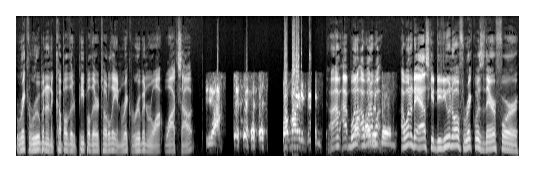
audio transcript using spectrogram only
Rick Rubin, and a couple other people there totally. And Rick Rubin wa- walks out. Yeah. what might have been? I, I, What I, been? I wanted to ask you: Did you know if Rick was there for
